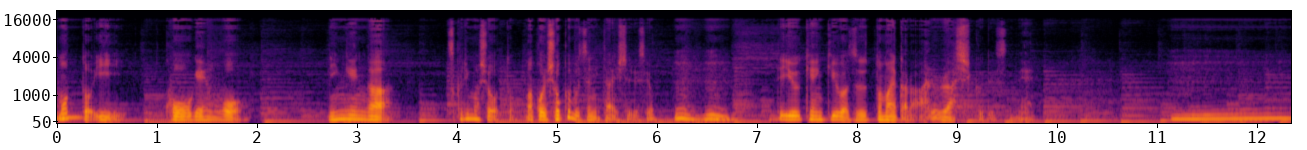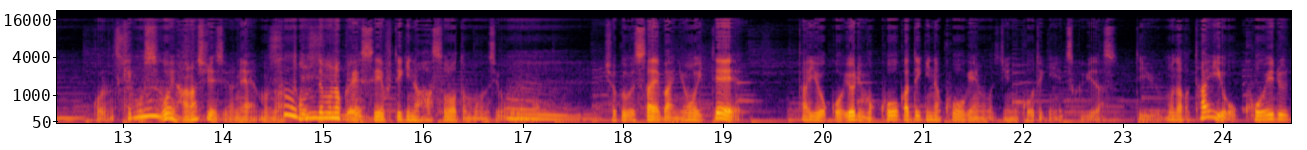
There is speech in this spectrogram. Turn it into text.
もっといい光源を人間が作りましょうと、まあ、これ植物に対してですよ。うんうん。っていう研究はずっと前からあるらしくですねこれ結構すごい話ですよね。もうとんでもなく SF 的な発想だと思うんですよこれうも。ん植物栽培において太陽光よりも効果的な光源を人工的に作り出すっていうもうなんか太陽を超える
